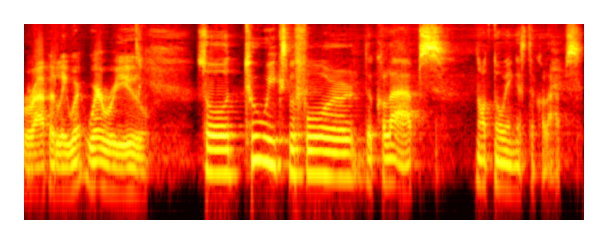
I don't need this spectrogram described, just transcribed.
rapidly, where, where were you? So two weeks before the collapse, not knowing it's the collapse,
